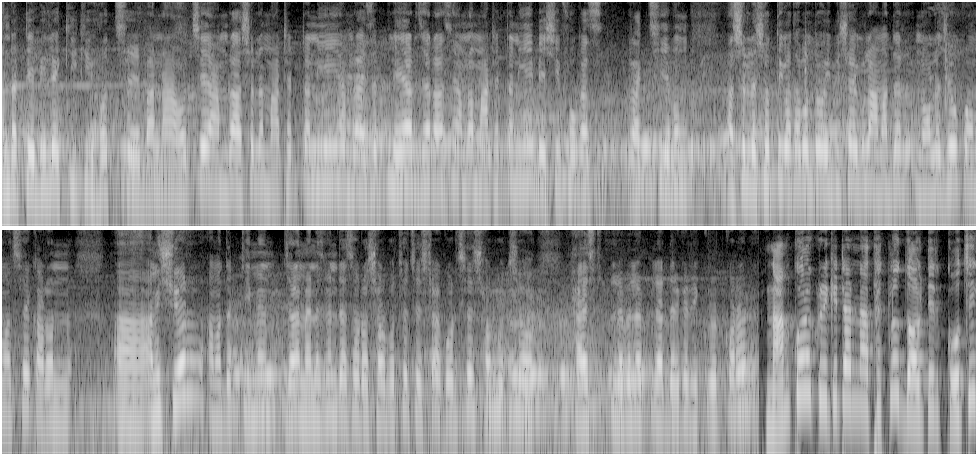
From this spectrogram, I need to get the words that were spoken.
আন্ডার টেবিলে কি কি হচ্ছে বা না হচ্ছে। আমরা আসলে মাঠেরটা নিয়েই, আমরা অ্যাজ এ প্লেয়ার যারা আছে, আমরা মাঠেরটা নিয়েই বেশি ফোকাস রাখছি এবং আসলে সত্যি কথা বলতে ওই বিষয়গুলো আমাদের নলেজেও কম আছে কারণ আমি শিওর আমাদের টিমের যারা ম্যানেজমেন্ট আছে ওরা সর্বোচ্চ চেষ্টা করছে সর্বোচ্চ হাইয়েস্ট লেভেলের প্লেয়ারদেরকে রিক্রুট করার। নাম করা ক্রিকেটার না থাকলেও দলটির কোচিং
